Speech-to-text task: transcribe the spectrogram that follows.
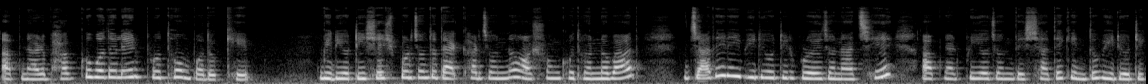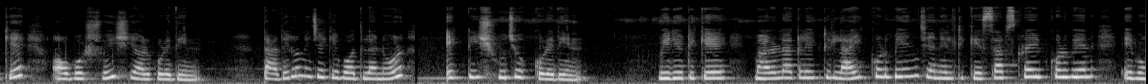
আপনার ভাগ্য বদলের প্রথম পদক্ষেপ। ভিডিওটি শেষ পর্যন্ত দেখার জন্য অসংখ্য ধন্যবাদ। যাদের এই ভিডিওটির প্রয়োজন আছে, আপনার প্রিয়জনদের সাথে কিন্তু ভিডিওটিকে অবশ্যই শেয়ার করে দিন। তাদেরও নিজেকে বদলানোর একটি সুযোগ করে দিন। ভিডিওটিকে ভালো লাগলে একটি লাইক করবেন, চ্যানেলটিকে সাবস্ক্রাইব করবেন এবং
